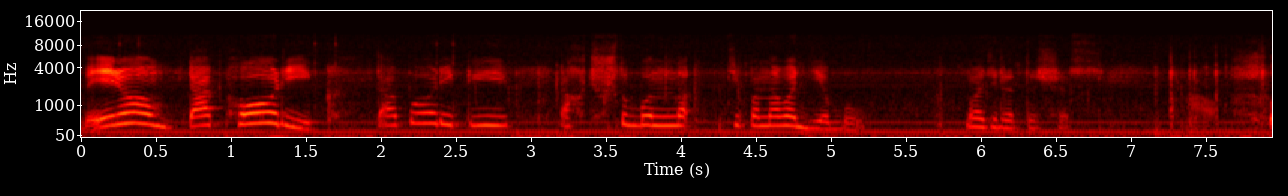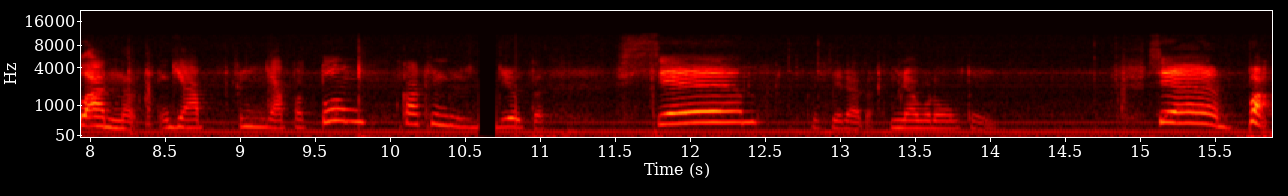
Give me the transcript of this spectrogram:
Берем топорик. Топорик и... Я хочу, чтобы он на, типа на воде был. Ну, это сейчас. Ладно, я, я потом как-нибудь сделаю это. Всем... Кстати, ребята, у меня в Всем пока!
